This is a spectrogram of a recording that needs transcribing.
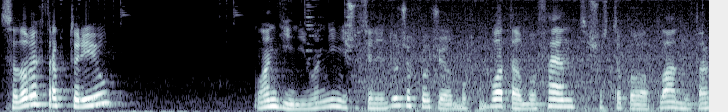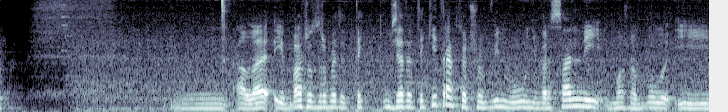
Садових тракторів. Ландіні. Ландіні щось я не дуже хочу, або Кубота, або Фенд, щось такого плану, так. Але і бажано зробити так, взяти такий трактор, щоб він був універсальний, можна було і.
